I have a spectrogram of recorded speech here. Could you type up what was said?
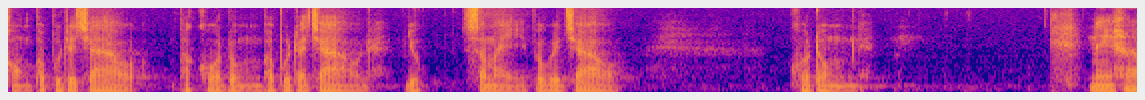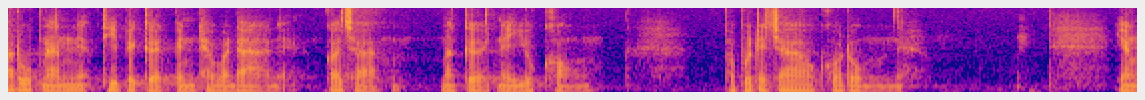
ของพระพุทธเจ้า พระโคดม พระพุทธเจ้าเนี่ยยุคสมัยพระพุทธเจ้า โคดมเนี่ยในห้ารูปนั้นเนี่ยที่ไปเกิดเป็นเทวดาเนี่ยก็จะมาเกิดในยุคของพระพุทธเจ้าโคดมเนี่ยอย่าง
